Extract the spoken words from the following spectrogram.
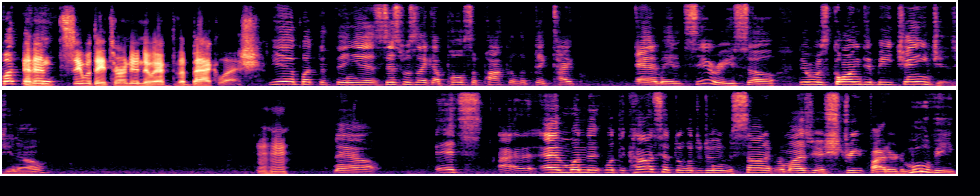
But the and then thi- see what they turned into after the backlash. yeah, but the thing is, this was like a post-apocalyptic type animated series, so there was going to be changes, you know. hmm Now, it's I, and when the with the concept of what they're doing to Sonic reminds me of Street Fighter the movie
